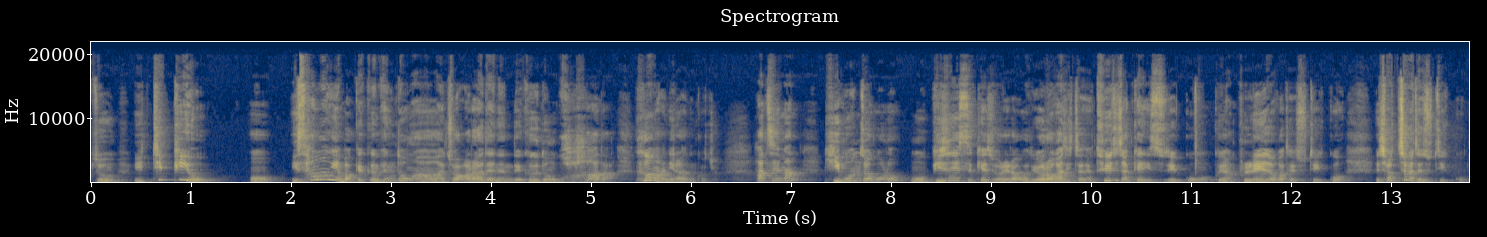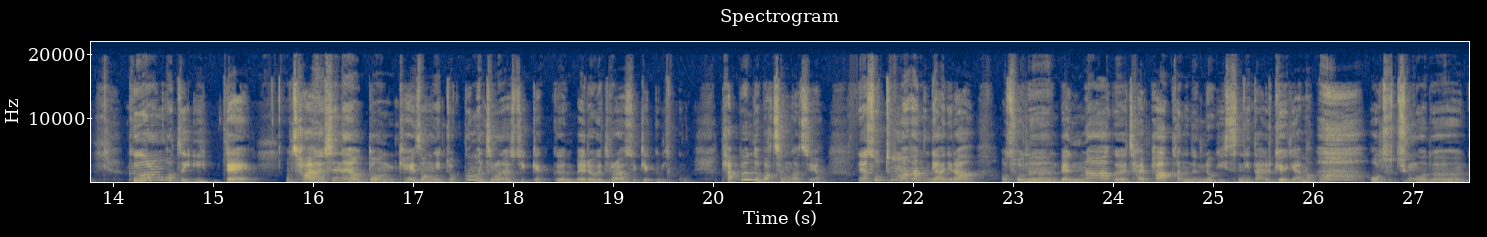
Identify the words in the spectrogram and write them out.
좀, 이 TPO, 어, 이 상황에 맞게끔 행동할 줄 알아야 되는데 그게 너무 과하다. 그건 아니라는 거죠. 하지만 기본적으로 뭐 비즈니스 캐주얼이라고 해도 여러 가지 있잖아요. 트위드 자켓일 수도 있고 뭐 그냥 블레이저가 될 수도 있고 셔츠가 될 수도 있고 그런 것들 입때 자신의 어떤 개성이 조금은 드러날 수 있게끔 매력이 드러날 수 있게끔 있고 답변도 마찬가지예요. 그냥 소통만 하는 게 아니라 어, 저는 맥락을 잘 파악하는 능력이 있습니다. 이렇게 얘기하면 어, 저 친구는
